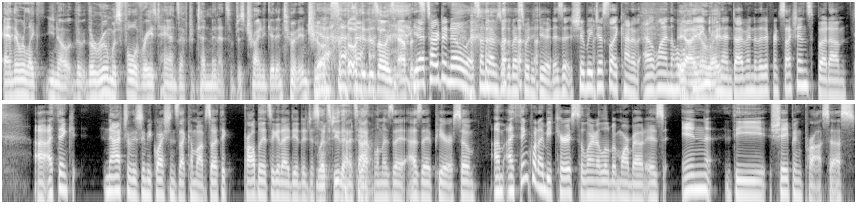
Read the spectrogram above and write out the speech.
And there were like, you know, the, the room was full of raised hands after ten minutes of just trying to get into an intro. Yeah. So this always happens. Yeah, it's hard to know uh, sometimes what the best way to do it is. It should we just like kind of outline the whole yeah, thing know, right? and then dive into the different sections? But um, uh, I think naturally there's gonna be questions that come up, so I think probably it's a good idea to just let's do that. Kind of tackle them as they as they appear. So. Um, I think what I'd be curious to learn a little bit more about is in the shaping process.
